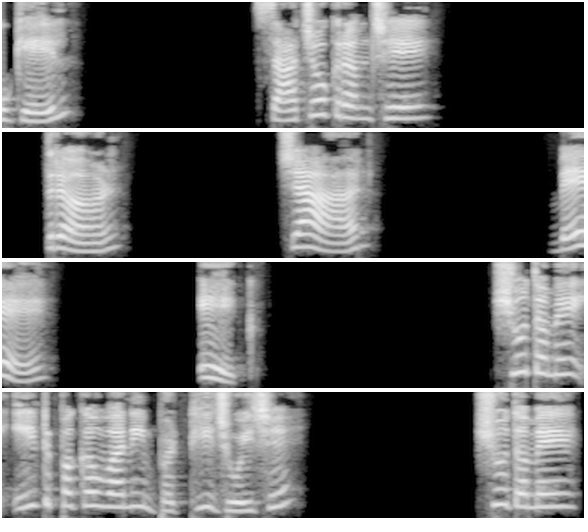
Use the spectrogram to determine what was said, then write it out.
ઉકેલ. સાચો ક્રમ છે. ત્રણ. ચાર. બે. એક. શું તમે ઈંટ પકવવાની ભઠ્ઠી જોઈ છે? શું તમે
